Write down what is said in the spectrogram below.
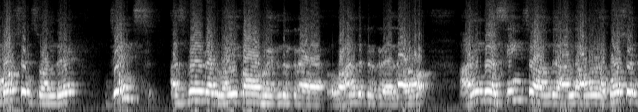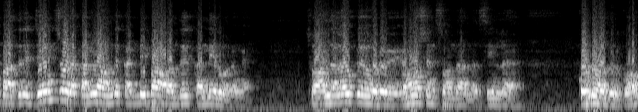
எமோஷன்ஸ் வந்து ஜென்ஸ் ஹஸ்பண்ட் அண்ட் ஒய்ஃபா இருந்திருக்கிற வாழ்ந்துட்டு இருக்கிற எல்லாரும் அந்த சீன்ஸை வந்து அந்த அவங்களோட போர்ஷன் பார்த்துட்டு ஜென்ஸோட கண்ணில் வந்து கண்டிப்பா வந்து கண்ணீர் வருங்க. ஸோ அந்த அளவுக்கு ஒரு எமோஷன்ஸ் வந்து அந்த சீன்ல கொண்டு வந்திருக்கோம்.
